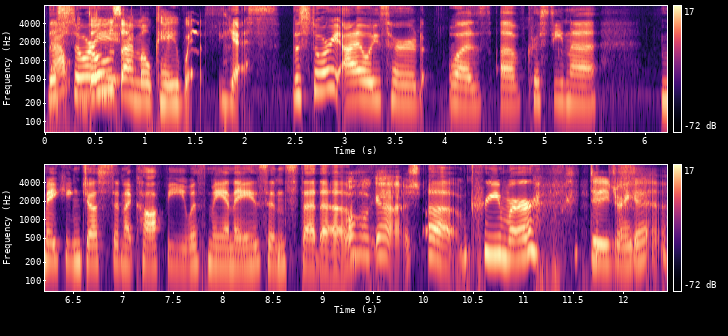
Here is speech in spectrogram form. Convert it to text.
The That- story- those I'm okay with. Yes. The story I always heard was of Christina making Justin a coffee with mayonnaise instead of Oh gosh, um, creamer. did he drink it?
